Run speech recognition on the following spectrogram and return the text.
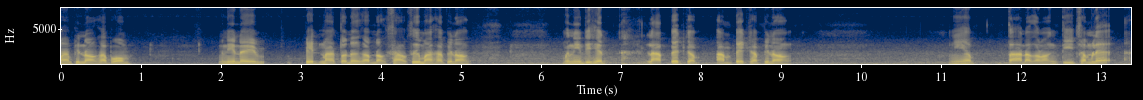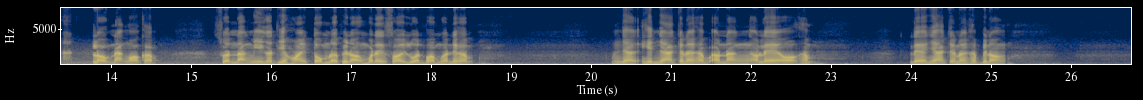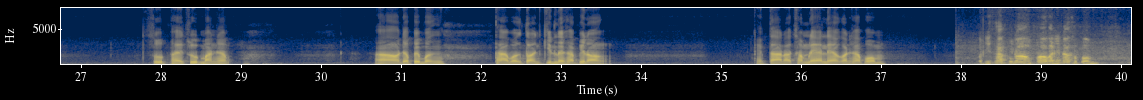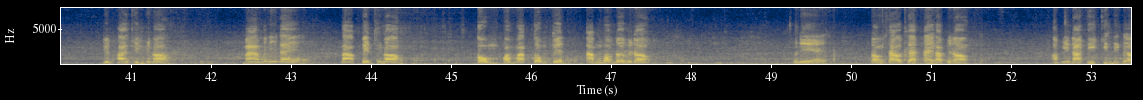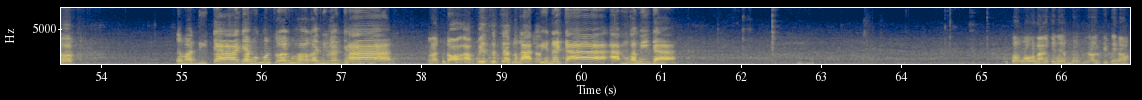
มาพี่น้องครับ ผมวันนี้ได้เป็ดมาตัวหนึงครับ น้องสาวซื้อมาครับ พี่น้องวันนี้ที่เฮ็ดลาบเป็ดกับอ้ํเป็ดครับ พี่น้อง นี่ครับ ตาเรากำลังตีชำแหละลอกหนังออกครับ ส่วนหนังนี่ก็ที่ห้อยต้มแล้วพี่น้องไม่ได้ซอยล้วนพร้อมกันนะครับมันอยากเห็นยากจังเลยครับ เอาหนังเอาแร่ออกครับแร่ยากจังเลยครับพี่น้อง สูตรไผ่สูตรมันครับ เอาเดี๋ยวไปเบิ้งถ่าเบิ้งตอนกินเลยครับพี่น้องแต่ตาเราชำแหละแล้วก่อนครับ ผมสวัสดีครับพี่น้องพ่อกันนี่นะครับผมหยุดพากินพี่น้อง มาเมื่อนี้ได้ลาบเป็ดพี่น้อง ต้มความมักต้มเป็ดทำพร้อมเด้อพี่น้องวันนี้ต้องสาวจัดให้ครับพี่น้องเอามีหน้าที่กินนิดเดียวครับ สวัสดีจ้ายามมึงคนสวยพ่อกันนี่ละจ้า มาพี่น้องเอาเป็ดแซ่บๆน้ำลาดเปลี่ยนได้จ้าอ้ำกับมีจ้าต้องเอาหลายเป็นยังไม่ต้องกินนะครับ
